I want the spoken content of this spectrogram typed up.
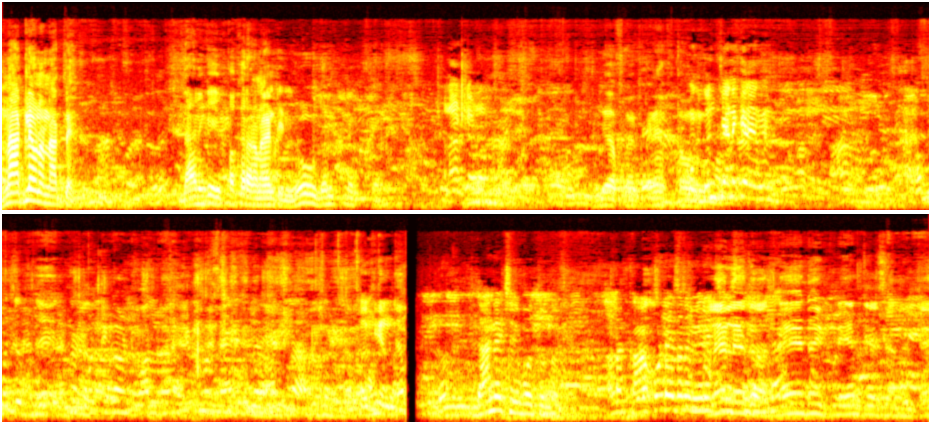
నా అట్లే ఉన్నా అట్లే. దానికి ఈ పక్క రానా అంటే నువ్వు దానికి కొంచెం వెనక్కి దాన్నే చేయబోతున్నాం. అలా కాకుండా ఏదైనా వేరే లేదు లేదు నేను ఇప్పుడు ఏం చేశానంటే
